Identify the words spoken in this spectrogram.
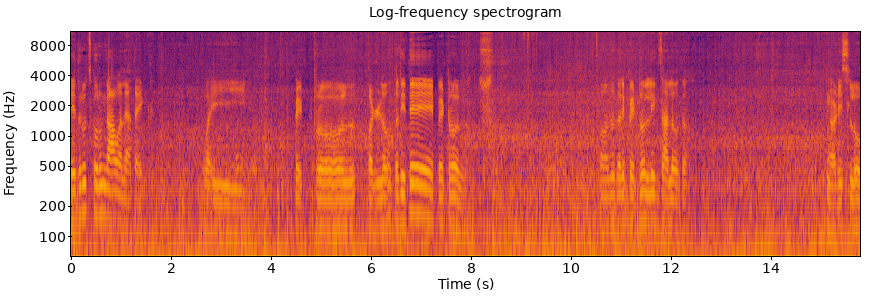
हेदरूच करून गाव आलं आता एक. बाई पेट्रोल पडलं होतं तिथे पेट्रोल. कोणाचं तरी पेट्रोल लीक झालं होतं. गाडी स्लो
